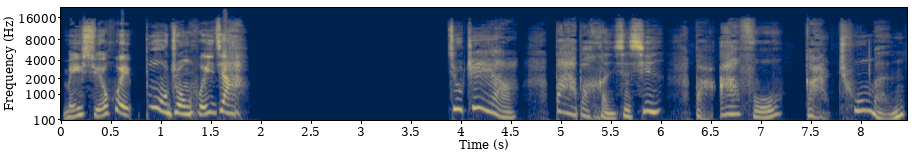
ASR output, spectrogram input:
没学会不准回家。就这样，爸爸狠下心把阿福赶出门。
